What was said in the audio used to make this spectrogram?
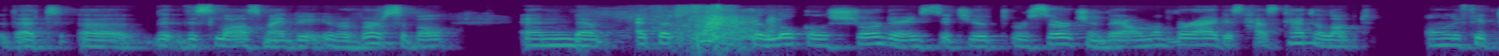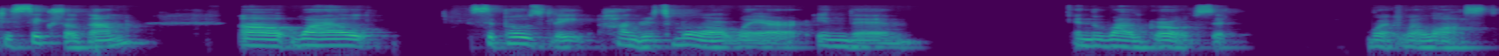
that uh, th this loss might be irreversible. And um, at that point, the local Schroeder Institute research in the almond varieties has cataloged only 56 of them, uh, while supposedly hundreds more were in the, in the wild groves that were, were lost.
